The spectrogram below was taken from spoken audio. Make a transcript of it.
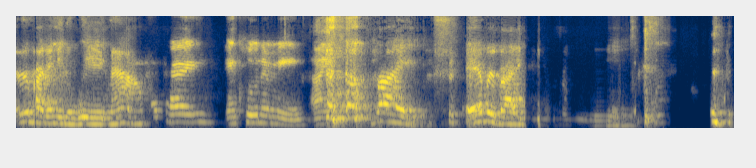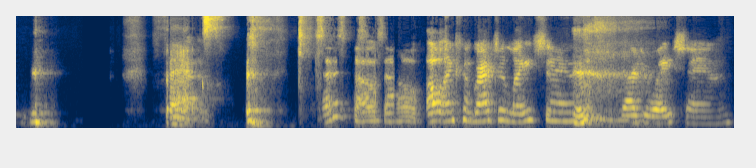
everybody need a wig now. okay, including me. I am right. Everybody wig. Facts. that is so dope. Oh, and congratulations. Graduation.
